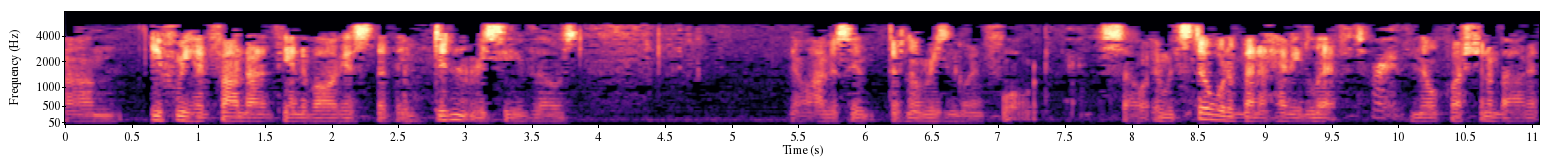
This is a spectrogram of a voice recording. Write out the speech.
Um, if we had found out at the end of August that they didn't receive those, you know, obviously there's no reason going forward. So it would still would have been a heavy lift, Right. no question about it,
